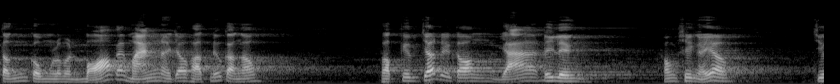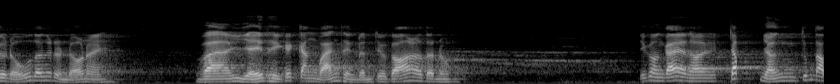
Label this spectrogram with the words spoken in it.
tận cùng là mình bỏ cái mạng này cho phật nếu cần không? Phật kêu chết đi con dạ đi liền. Không suy nghĩ không? Chưa đủ tới cái trình độ này. Và như vậy thì cái căn bản thiền định chưa có đó, tin không? Chỉ còn cái này thôi, chấp nhận chúng ta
